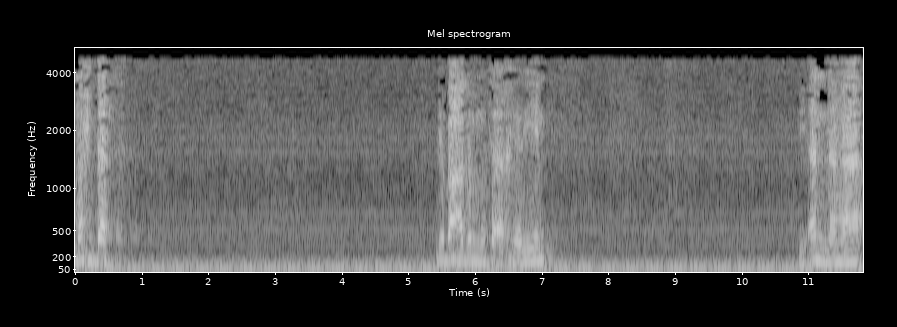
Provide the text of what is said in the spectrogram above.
محدث لبعض المتأخرين بأنها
